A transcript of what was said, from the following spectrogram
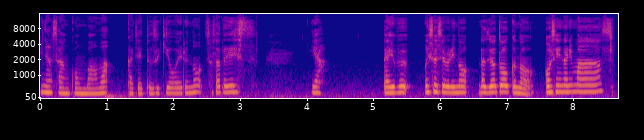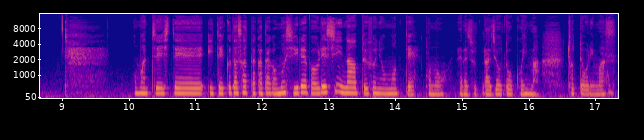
皆さんこんばんは。ガジェット好き OL の笹田です。いや、だいぶお久しぶりのラジオトークの更新になります。お待ちしていてくださった方がもしいれば嬉しいなというふうに思って、このラジオラジオトークを今撮っております。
